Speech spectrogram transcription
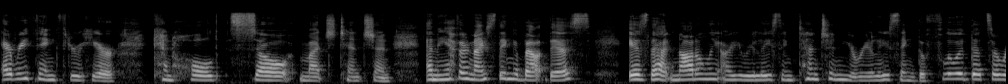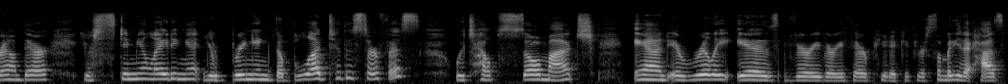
everything through here can hold so much tension. And the other nice thing about this is that not only are you releasing tension, you're releasing the fluid that's around there, you're stimulating it, you're bringing the blood to the surface, which helps so much. And it really is very, very therapeutic. If you're somebody that has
